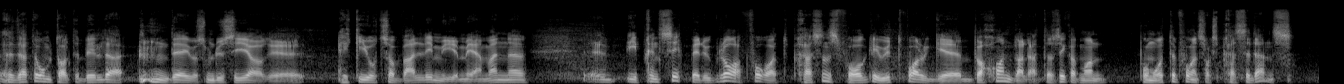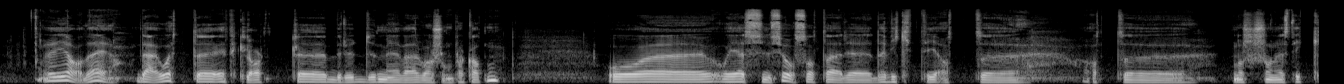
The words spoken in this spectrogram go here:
Dette omtalte bildet det er jo som du sier eh, ikke gjort så veldig mye med. Men eh, i prinsippet er du glad for at pressens faglige utvalg eh, behandler dette, slik at man på en måte får en slags presedens? Ja, det er jeg. Det er jo et, et klart brudd med Vær varsom-plakaten. Og, eh, og jeg syns jo også at det er, eh, det er viktig at, eh, at norsk journalistikk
